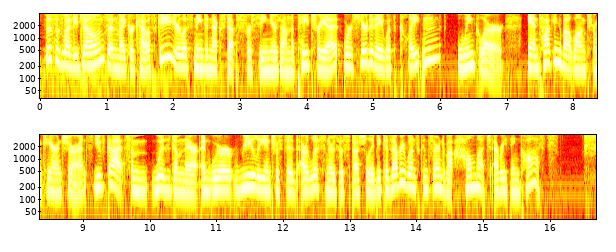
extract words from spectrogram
This is Wendy Jones and Mike Rutkowski. You're listening to Next Steps for Seniors on the Patriot. We're here today with Clayton Winkler and talking about long term care insurance. You've got some wisdom there, and we're really interested, our listeners especially, because everyone's concerned about how much everything costs.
